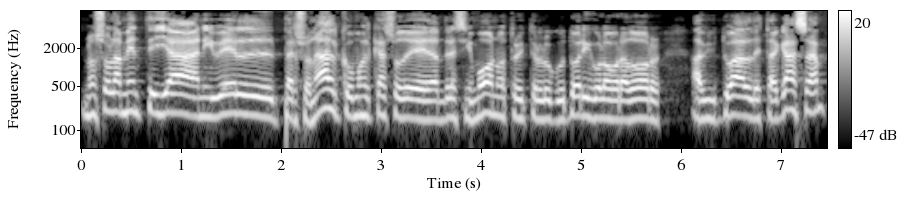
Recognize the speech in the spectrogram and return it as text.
no solamente ya a nivel personal, como es el caso de Andrés Simón, nuestro interlocutor y colaborador habitual de esta casa,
